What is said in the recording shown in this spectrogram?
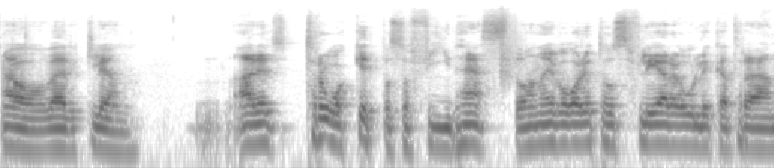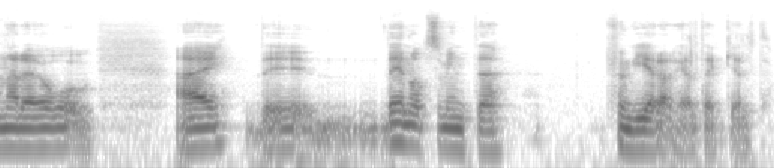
Ja, verkligen. Ja, det är tråkigt på så fin häst. Och han har ju varit hos flera olika tränare och nej, det, det är något som inte fungerar helt enkelt.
